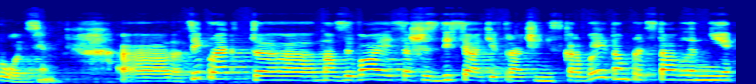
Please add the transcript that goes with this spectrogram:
році. Е, Цей проект е, називається «60 втрачені скарби. Там представлені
